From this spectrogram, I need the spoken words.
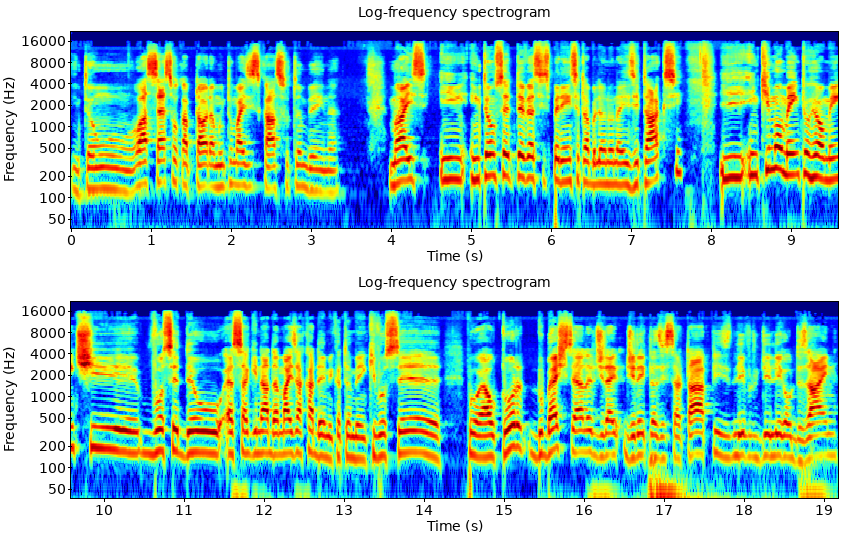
então, o acesso ao capital era muito mais escasso também, né? Mas em, então você teve essa experiência trabalhando na Easy Taxi e em que momento realmente você deu essa guinada mais acadêmica também? Que você pô, é autor do best-seller Direito das Startups, livro de Legal Design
